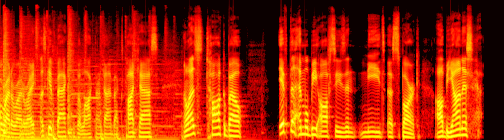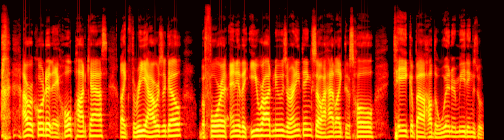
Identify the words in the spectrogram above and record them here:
All right, all right, all right. Let's get back into the Lockdown On Diamondbacks podcast. And let's talk about if the MLB offseason needs a spark. I'll be honest, I recorded a whole podcast like three hours ago before any of the Erod news or anything. So I had like this whole take about how the winter meetings were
